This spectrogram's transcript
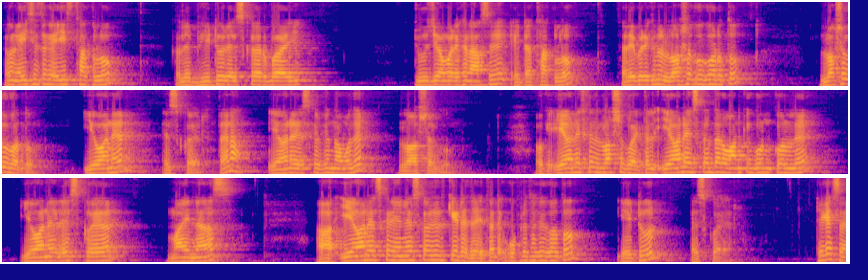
এখন এইচ থেকে এইচ থাকল, তাহলে ভি ভিটোর স্কোয়ার বাই টু জি আমার এখানে আছে, এটা থাকল। তাহলে এবার এখানে লসাগু কত লসাগু কত? এ ওয়ানের স্কোয়ার, তাই না? এ ওয়ানের স্কোয়ার কিন্তু আমাদের লসাগু ওকে এ ওয়ানের স্কোয়ার লসাগু হয় তাহলে এ ওয়ানের স্কোয়ার দ্বারা ওয়ানকে গুণ করলে এ ওয়ানের স্কোয়ার মাইনাস এ ওয়ানের স্কোয়ার এন স্কোয়ার যদি কেটে যায়, তাহলে উপরে থাকে কত? এ টুর স্কোয়ার। ঠিক আছে?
